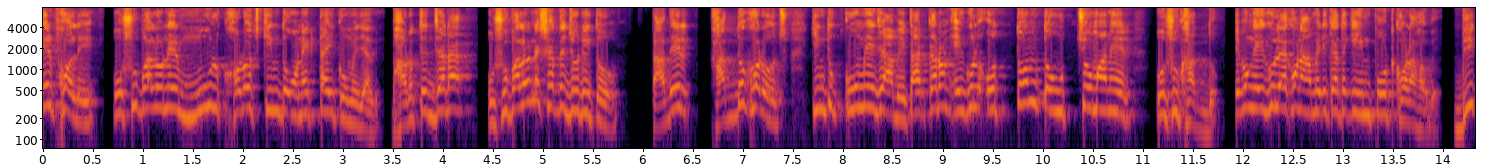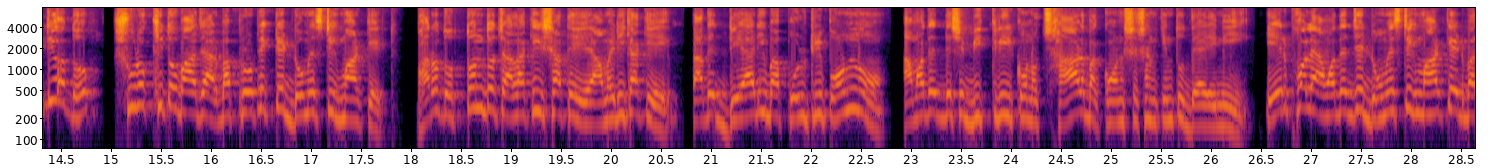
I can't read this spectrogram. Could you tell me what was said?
এর ফলে পশুপালনের মূল খরচ কিন্তু অনেকটাই কমে যাবে। ভারতের যারা পশুপালনের সাথে জড়িত, তাদের খাদ্য খরচ কিন্তু কমে যাবে। তার কারণ এগুলো অত্যন্ত উচ্চমানের পশু খাদ্য এবং এগুলো এখন আমেরিকা থেকে ইম্পোর্ট করা হবে। দ্বিতীয়ত, সুরক্ষিত বাজার বা প্রোটেক্টেড ডোমেস্টিক মার্কেট ভারত অত্যন্ত চালাকির সাথে আমেরিকাকে তাদের ডেয়ারি বা পোলট্রি পণ্য আমাদের দেশে বিক্রির কোনো ছাড় বা কনসেশন কিন্তু দেয়নি। এর ফলে আমাদের যে ডোমেস্টিক মার্কেট বা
